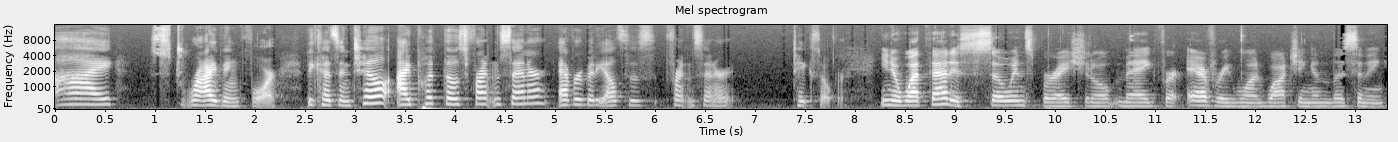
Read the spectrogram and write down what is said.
I striving for? Because until I put those front and center, everybody else's front and center takes over. You know what? That is so inspirational, Meg, for everyone watching and listening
